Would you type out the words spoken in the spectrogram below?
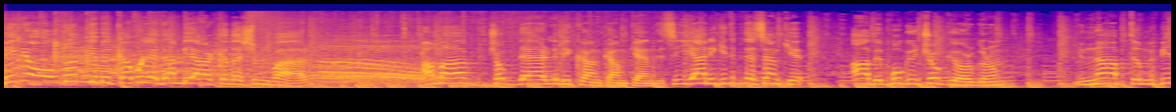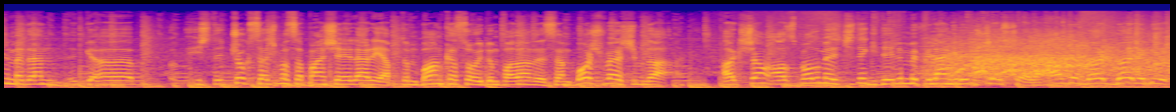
Beni olduğum gibi kabul eden bir arkadaşım var. Ama çok değerli bir kankam kendisi. Yani gidip desem ki abi bugün çok yorgunum. Ne yaptığımı bilmeden e, işte çok saçma sapan şeyler yaptım. Banka soydum falan desem. Boş ver şimdi akşam Asmalı Mescid'e gidelim mi falan gibi bir şey söyle. Anladın böyle, böyle bir...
